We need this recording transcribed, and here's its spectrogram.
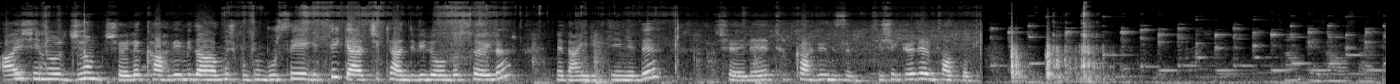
Ha. Ayşenur'cum şöyle kahvemi de almış. Bugün Bursa'ya gitti. Gerçi kendi vlogunda söyler. Neden gittiğini de. Şöyle Türk kahvemizin. Teşekkür ederim tatlım. Tam ezan saati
